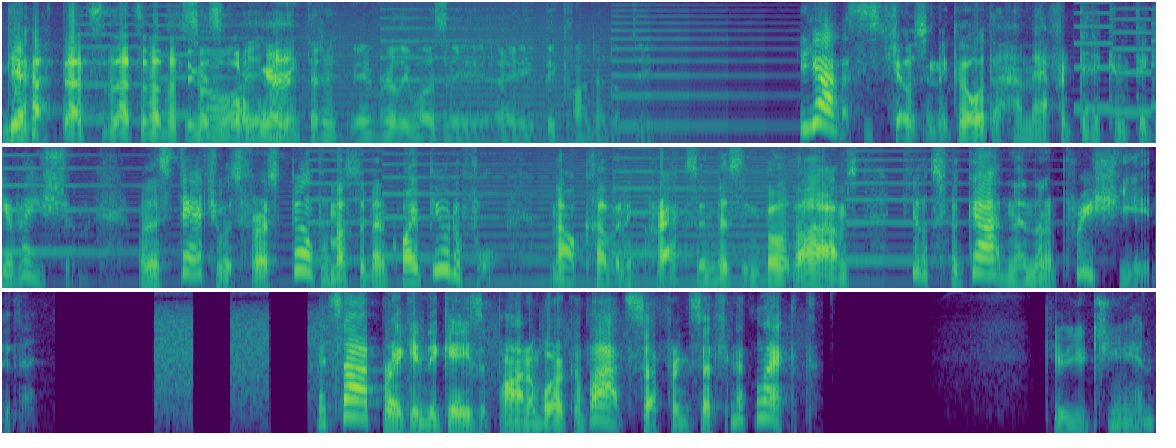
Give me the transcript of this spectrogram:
Yeah, that's that's another thing that's a so little I, I think that it, it really was a, a big content update. Giannis has chosen to go with a hermaphroditic configuration. When the statue was first built, it must have been quite beautiful. Now covered in cracks and missing both arms, she looks forgotten and unappreciated. It's heartbreaking to gaze upon a work of art suffering such neglect. Kiryu Chan.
